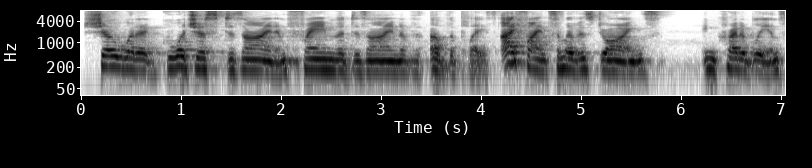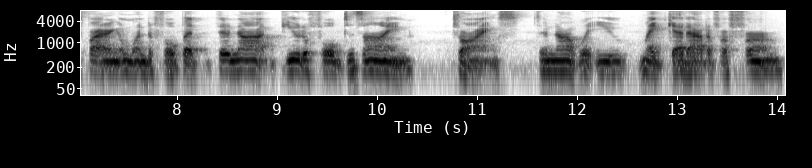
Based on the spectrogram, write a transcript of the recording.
show what a gorgeous design and frame the design of, of the place. I find some of his drawings incredibly inspiring and wonderful, but they're not beautiful design drawings. They're not what you might get out of a firm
